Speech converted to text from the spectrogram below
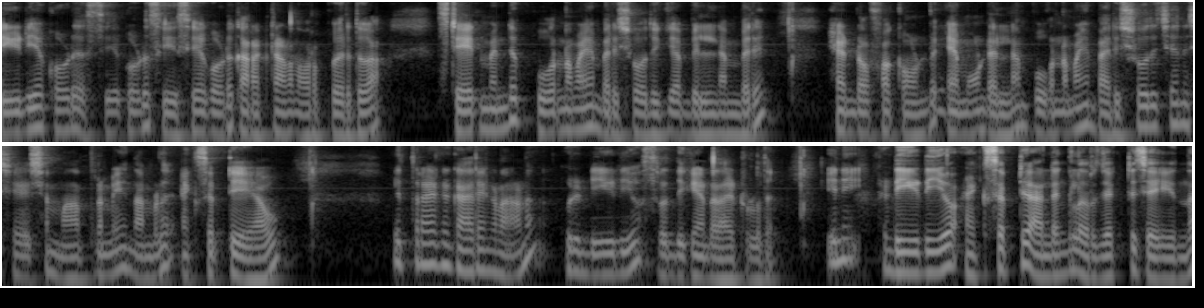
D D O code S C O code C C O code കറക്റ്റാണെന്ന് ഉറപ്പ് വരുത്തുക. സ്റ്റേറ്റ്മെന്റ് പൂർണമായും പരിശോധിക്കുക. Bill number head of account amount എല്ലാം പൂർണമായും പരിശോധിച്ചതിന് ശേഷം മാത്രമേ നമ്മൾ അക്സെപ്റ്റ് ചെയ്യാവൂ. ഇത്രയൊക്കെ കാര്യങ്ങളാണ് ഒരു ഡി ഡി ഒ ശ്രദ്ധിക്കേണ്ടതായിട്ടുള്ളത്. ഇനി ഡി ഡി ഒ അക്സെപ്റ്റ് അല്ലെങ്കിൽ റിജക്റ്റ് ചെയ്യുന്ന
